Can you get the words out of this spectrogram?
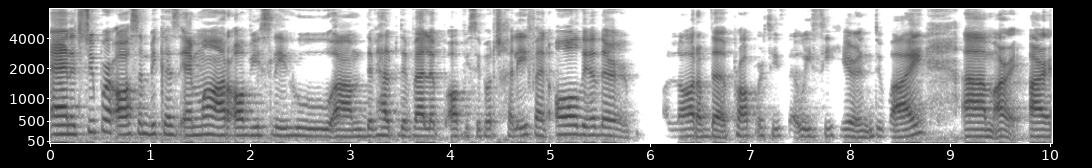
and it's super awesome because Emaar obviously who um, helped develop obviously Burj Khalifa and all the other lot of the properties that we see here in Dubai um, are, are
